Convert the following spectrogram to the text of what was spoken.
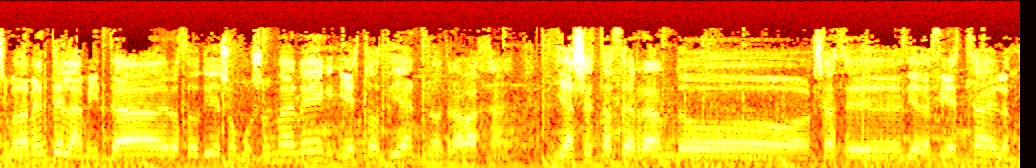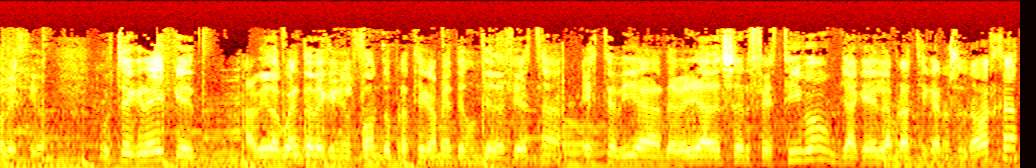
Aproximadamente la mitad de los ceutíes son musulmanes y estos días no trabajan. Ya se está cerrando, se hace día de fiesta en los colegios. ¿Usted cree que, habido cuenta de que en el fondo prácticamente es un día de fiesta, este día debería de ser festivo, ya que en la práctica no se trabaja,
